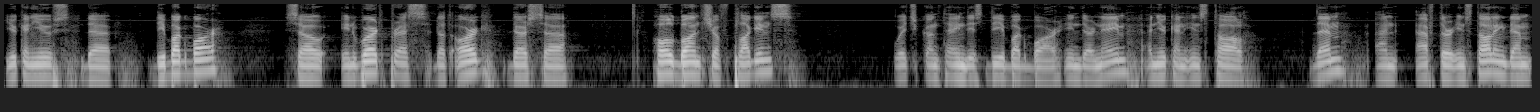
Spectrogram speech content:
you can use the debug bar. So in wordpress.org, there's a whole bunch of plugins which contain this debug bar in their name, and you can install them. And after installing them,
